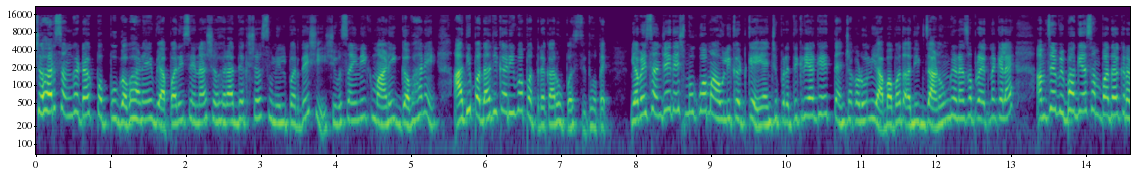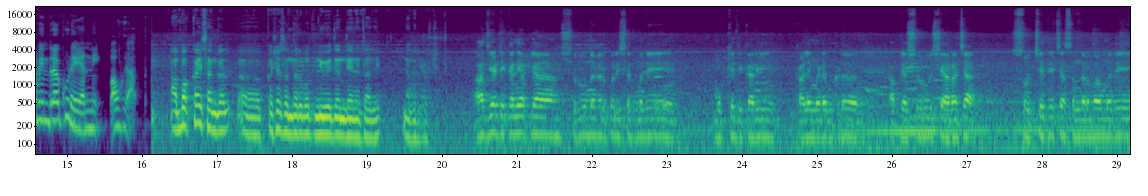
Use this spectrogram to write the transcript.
शहर संघटक पप्पू गव्हाणे व्यापारी सेना शहराध्यक्ष सुनील परदेशी शिवसैनिक माणिक गव्हाणे आदी पदाधिकारी व पत्रकार उपस्थित होते. यावेळी संजय देशमुख व माऊली कटके यांची प्रतिक्रिया घेत त्यांच्याकडून याबाबत अधिक जाणून घेण्याचा प्रयत्न केलाय. आमचे विभागीय संपादक रवींद्र खुडे यांनी. पाहुयात. आबा काय सांगाल कशा संदर्भात निवेदन देण्यात आले नगर परिषद? आज या ठिकाणी आपल्या शिरूर नगर परिषदमध्ये मुख्याधिकारी काळे मॅडमकडं आपल्या शिरूर शहराच्या स्वच्छतेच्या संदर्भामध्ये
